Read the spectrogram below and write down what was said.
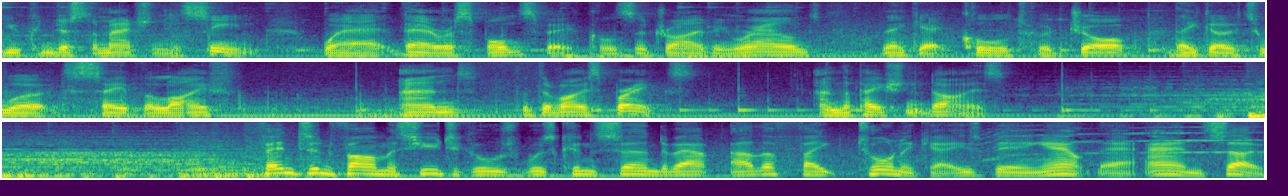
You can just imagine the scene where their response vehicles are driving around, they get called to a job, they go to work to save the life, and the device breaks and the patient dies. Fenton Pharmaceuticals was concerned about other fake tourniquets being out there, and so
